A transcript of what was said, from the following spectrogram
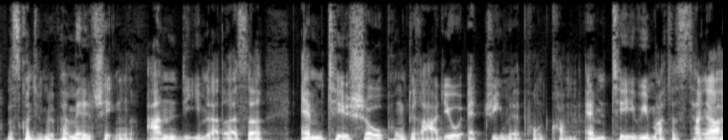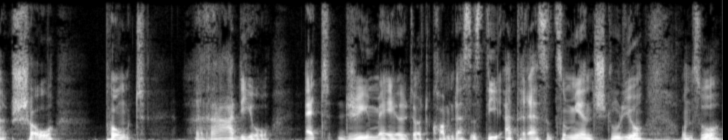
Und das könnt ihr mir per Mail schicken an die E-Mail-Adresse mtshow.radio at gmail.com. mt wie Mathis Tanger, show.radio at gmail.com. Das ist die Adresse zu mir ins Studio. Und so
